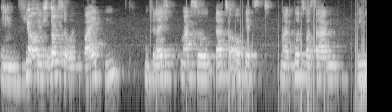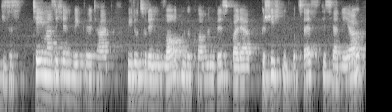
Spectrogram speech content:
in viel, ja, viel größere Weiten. Und vielleicht magst du dazu auch jetzt mal kurz was sagen, wie dieses Thema sich entwickelt hat, wie du zu den Worten gekommen bist, weil der Geschichtenprozess ist ja der,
